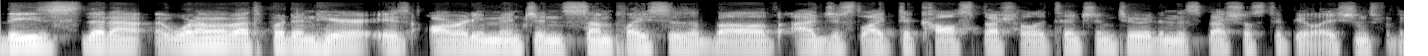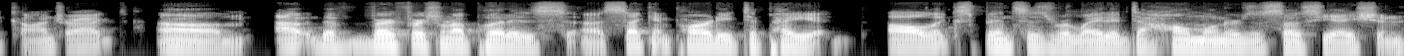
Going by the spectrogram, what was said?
these that I what I'm about to put in here is already mentioned some places above. I just like to call special attention to it in the special stipulations for the contract. Um, I, the very first one I put is uh, second party to pay all expenses related to homeowners association.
